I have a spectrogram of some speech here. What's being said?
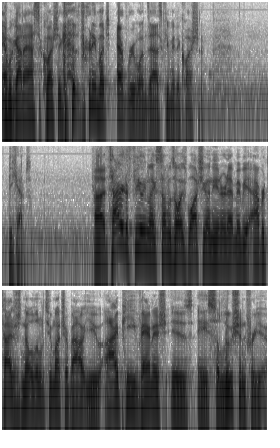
and we got to ask the question because pretty much everyone's asking me the question. PCAPs. Uh, tired of feeling like someone's always watching on the internet? Maybe advertisers know a little too much about you. IP Vanish is a solution for you.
